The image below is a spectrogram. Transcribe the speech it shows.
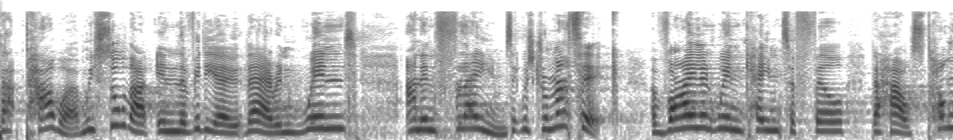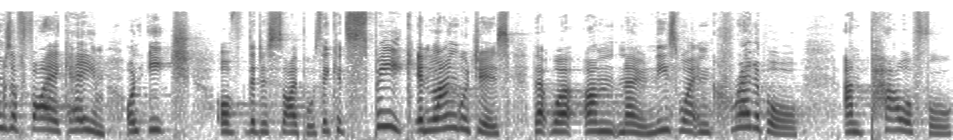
that power. And we saw that in the video there in wind and in flames. It was dramatic. A violent wind came to fill the house. Tongues of fire came on each of the disciples. They could speak in languages that were unknown. These were incredible and powerful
